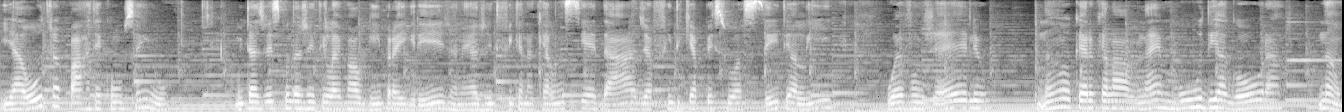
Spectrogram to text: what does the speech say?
e a outra parte é com o Senhor. Muitas vezes quando a gente leva alguém para a igreja, né, a gente fica naquela ansiedade a fim de que a pessoa aceite ali o evangelho. Não, eu quero que ela, né, mude agora. Não.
